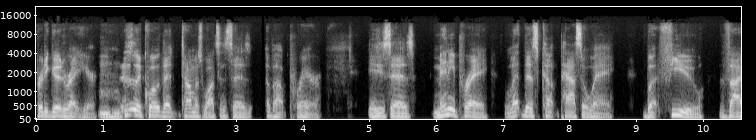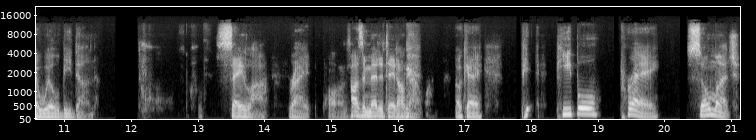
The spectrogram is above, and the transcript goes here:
Pretty good right here. Mm-hmm. this is a quote that thomas watson says about prayer. He says many pray let this cup pass away but few thy will be done. Selah right? Pause, Pause and meditate on that one. Okay. P- people pray so much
